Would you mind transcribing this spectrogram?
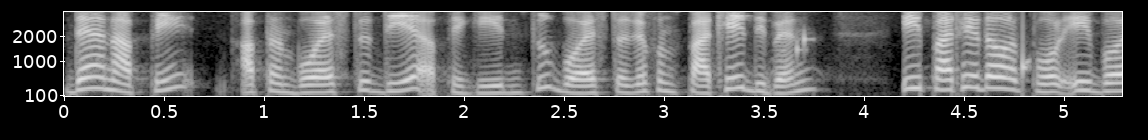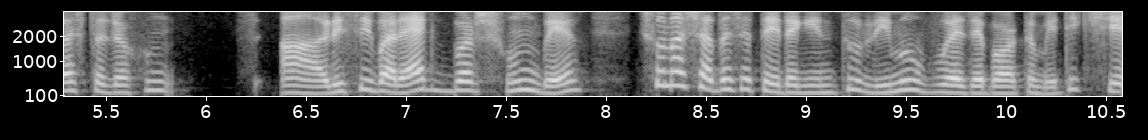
দেন আপনি আপনার বয়েসটা দিয়ে আপনি কিন্তু বয়েসটা যখন পাঠিয়ে দিবেন, এই পাঠিয়ে দেওয়ার পর এই বয়েসটা যখন রিসিভার একবার শুনবে, শোনার সাথে সাথে এটা কিন্তু রিমুভ হয়ে যাবে অটোমেটিক সে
